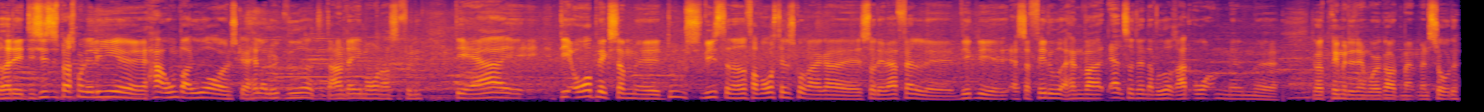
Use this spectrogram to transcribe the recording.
Hvad det, det sidste spørgsmål, jeg lige øh, har udenbart ud over, ønsker held og lykke videre. Der er en dag i morgen også selvfølgelig. Det er øh, det overblik, som øh, du viste noget fra vores tilskuerrækker, øh, så det i hvert fald øh, virkelig altså fedt ud, at han var altid den, der var ude og ret ord mellem, Øh, det var primært den workout, man, man så det.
